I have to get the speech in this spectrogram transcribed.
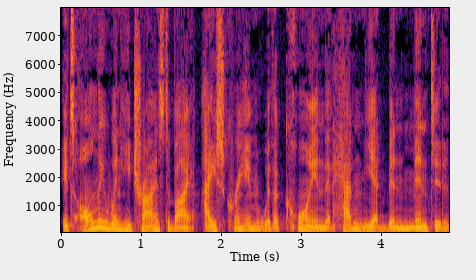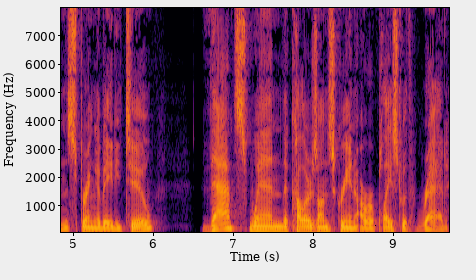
It's only when he tries to buy ice cream with a coin that hadn't yet been minted in the spring of 82 that's when the colors on screen are replaced with red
